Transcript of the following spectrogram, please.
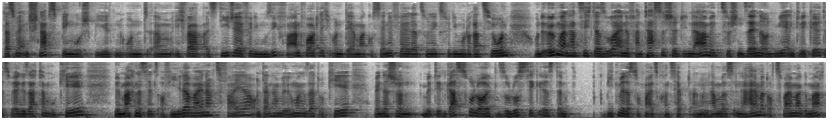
dass wir ein Schnaps-Bingo spielten. Und ähm, ich war als DJ für die Musik verantwortlich und der Markus Sennefelder zunächst für die Moderation. Und irgendwann hat sich da so eine fantastische Dynamik zwischen Senne und mir entwickelt, dass wir gesagt haben, okay, wir machen das jetzt auf jeder Weihnachtsfeier. Und dann haben wir irgendwann gesagt, okay, wenn das schon mit den Gastroleuten so lustig ist, dann bieten wir das doch mal als Konzept an. Und haben wir es in der Heimat auch zweimal gemacht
